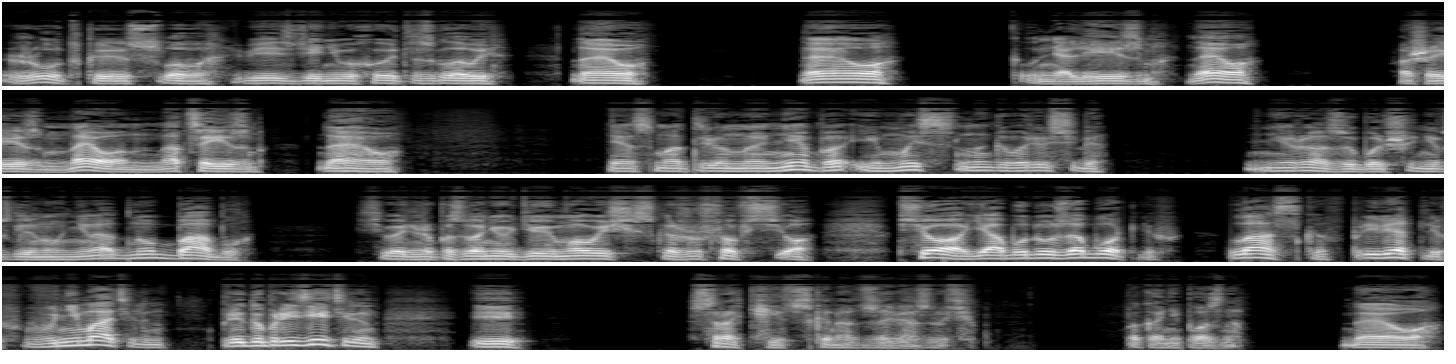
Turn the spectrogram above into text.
Жуткое слово, весь день выходит из головы. Нео. Нео. Колониализм. Нео. Фашизм. Нео. Нацизм. Нео. Я смотрю на небо и мысленно говорю себе. Ни разу больше не взгляну ни на одну бабу. Сегодня же позвоню Дюймович скажу, что все, все, я буду заботлив, ласков, приветлив, внимателен, предупредителен, и с Ракитской надо завязывать, пока не поздно. Нео,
